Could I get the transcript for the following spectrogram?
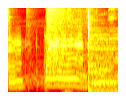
Mm-hmm.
